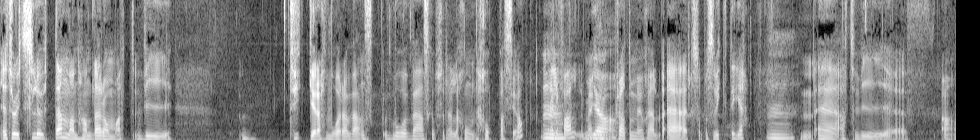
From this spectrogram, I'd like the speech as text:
jag tror i slutändan handlar det om att vi tycker att våra väns vår vänskapsrelation, hoppas jag i alla fall, men jag kan Ja. prata om mig själv, är så pass viktiga. Mm. Eh, att vi... Eh, ja.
